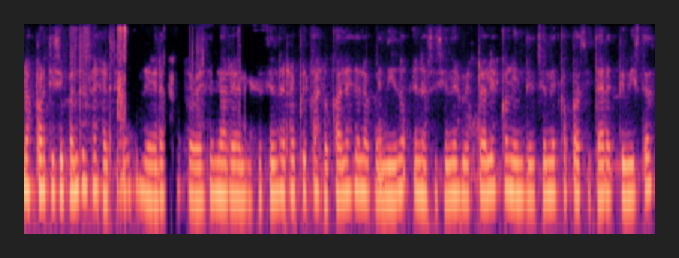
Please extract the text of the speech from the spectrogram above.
Los participantes ejercieron su liderazgo a través de la realización de réplicas locales del aprendido en las sesiones virtuales con la intención de capacitar activistas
